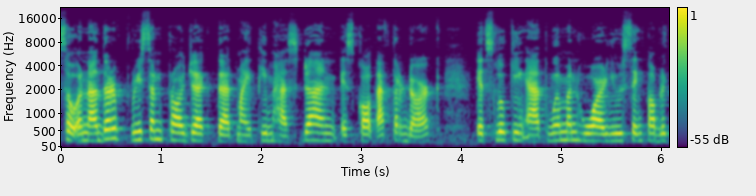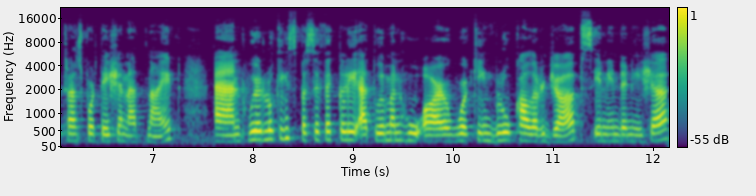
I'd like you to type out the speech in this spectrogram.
So another recent project that my team has done is called After Dark. It's looking at women who are using public transportation at night. And we're looking specifically at women who are working blue collar jobs in Indonesia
